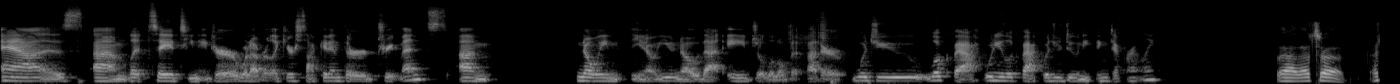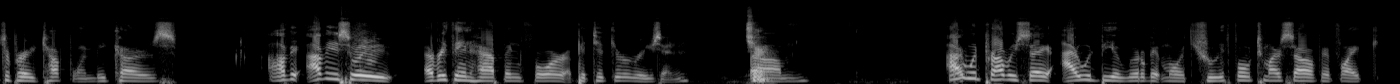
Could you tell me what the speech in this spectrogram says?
as um let's say a teenager or whatever, like your second and third treatments, um knowing, you know, you know that age a little bit better, would you look back when you look back, would you do anything differently? Well, that's a that's a pretty tough one because obvi- obviously everything happened for a particular reason Sure. Um, I would probably say I would be a little bit more truthful to myself if like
